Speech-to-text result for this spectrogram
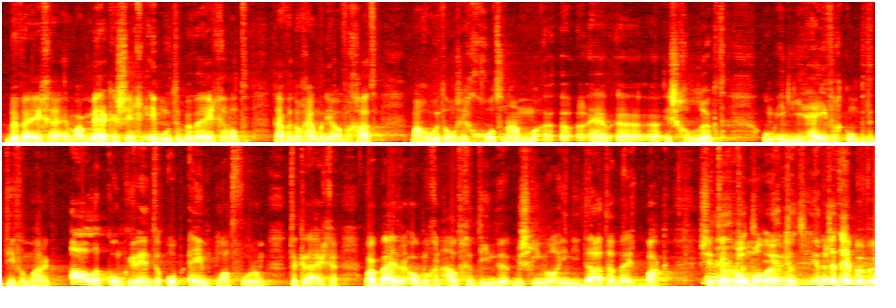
bewegen en waar merken zich in moeten bewegen. Want daar hebben we het nog helemaal niet over gehad. Maar hoe het ons in godsnaam eh, eh, is gelukt om in die hevig competitieve markt alle concurrenten op één platform te krijgen. Waarbij er ook nog een oud gediende misschien wel in die databasebak zit je te hebt het- rommelen. je En- het- je dat hebben we.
